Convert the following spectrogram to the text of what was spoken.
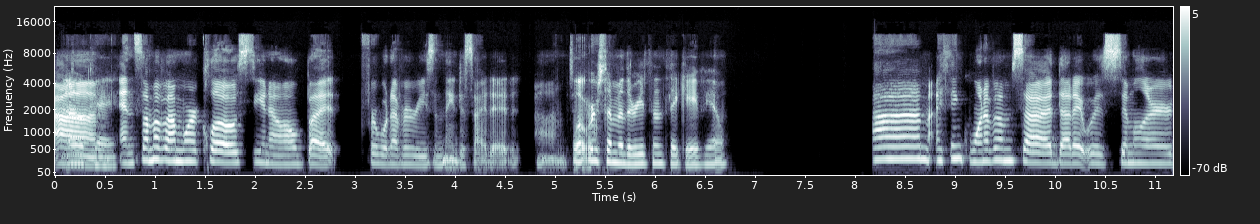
um Okay. and some of them were close you know but for whatever reason they decided um what were some of the reasons they gave you? Um, I think one of them said that it was similar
